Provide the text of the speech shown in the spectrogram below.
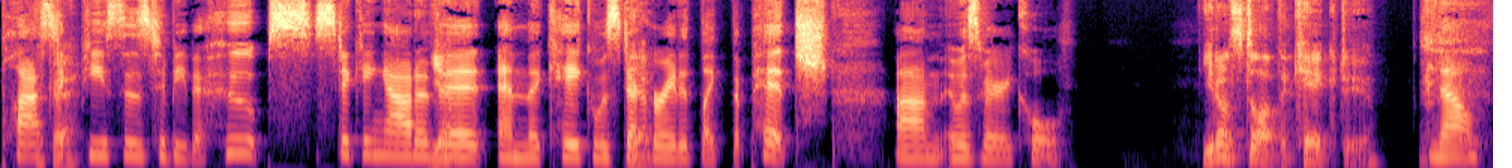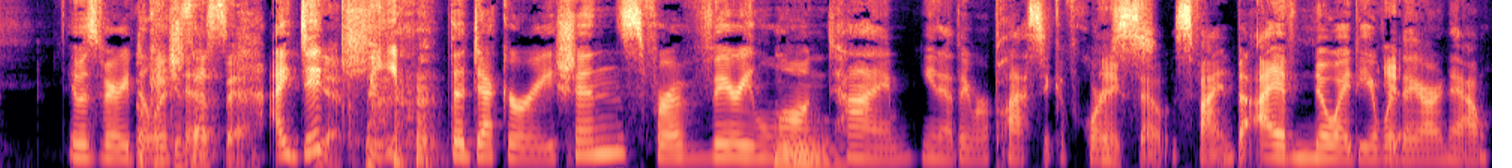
plastic okay. pieces to be the hoops sticking out of Yep. it, and the cake was Yep. decorated like the pitch. Um, it was very cool. you don't still have the cake, do you? No, it was very delicious. because that's bad. I did Yeah. keep the decorations for a very long Ooh. time. You know, they were plastic, of course, Nice. so it was fine. But I have no idea where Yeah. they are now.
